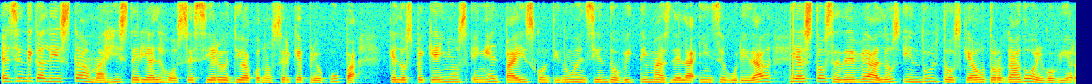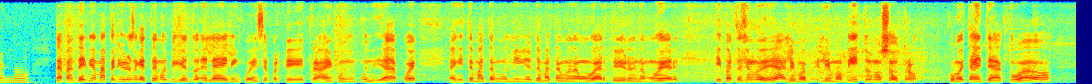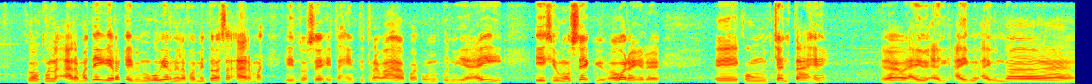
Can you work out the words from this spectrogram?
El sindicalista magisterial José Ciero dio a conocer que preocupa que los pequeños en el país continúen siendo víctimas de la inseguridad y esto se debe a los indultos que ha otorgado el gobierno. La pandemia más peligrosa que estamos viviendo es la delincuencia porque trabajan con impunidad, pues aquí te matan un niño, te matan una mujer, te vieron una mujer y parte de ella. Le hemos, le hemos visto nosotros cómo esta gente ha actuado con, las armas de guerra que el mismo gobierno le ha fomentado esas armas y entonces esta gente trabaja pues con impunidad y, y un obsequio. Ahora, eh, con chantaje, hay, hay, hay, una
